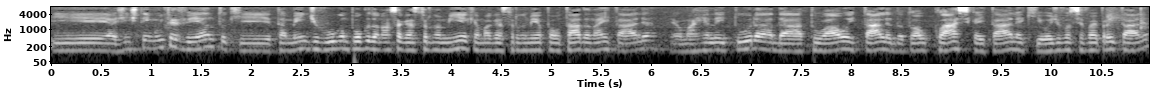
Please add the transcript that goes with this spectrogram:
E a gente tem muito evento que também divulga um pouco da nossa gastronomia, que é uma gastronomia pautada na Itália. É uma releitura da atual Itália, da atual clássica Itália, que hoje você vai para a Itália,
